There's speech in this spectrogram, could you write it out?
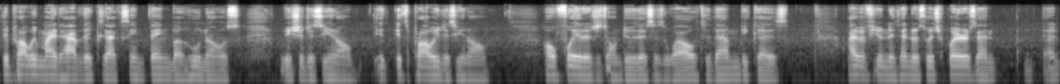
They probably might have the exact same thing, but who knows? We should just, you know, it, it's probably just, you know, hopefully they just don't do this as well to them because I have a few Nintendo Switch players and a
